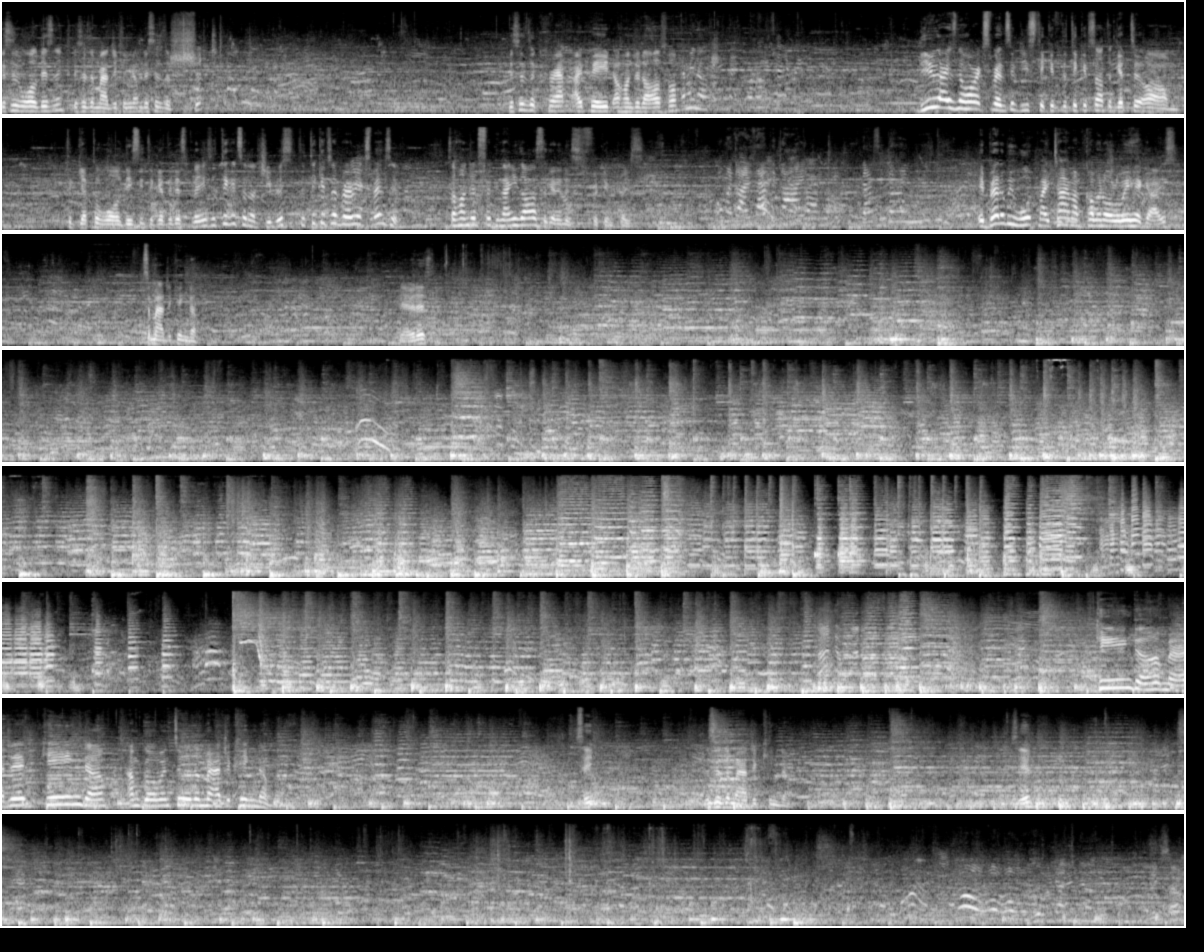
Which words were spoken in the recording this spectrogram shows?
This is Walt Disney. This is the Magic Kingdom. This is the shit. This is the crap I paid a hundred dollars for. Let me know. Do you guys know how expensive these tickets the tickets are to get to um to get to Walt Disney to get to this place? The tickets are not cheap. This, the tickets are very expensive. It's a hundred freaking ninety dollars to get in this freaking place. Oh my god, is that the guy? That's the guy. It better be worth my time. I'm coming all the way here, guys. It's a Magic Kingdom. There it is. Kingdom, Magic Kingdom. I'm going to the Magic Kingdom. See? This is the Magic Kingdom. See think so.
